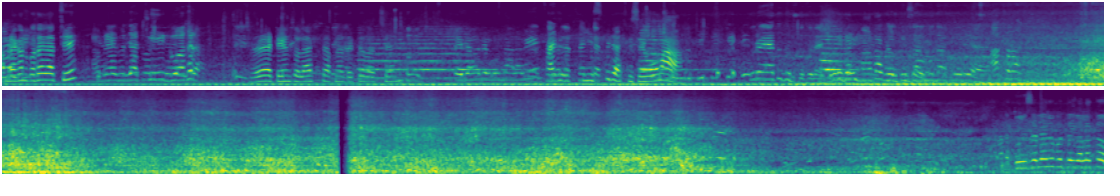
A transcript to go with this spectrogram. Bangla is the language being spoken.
আমরা এখন কোথায় যাচ্ছি? আমরা এখন যাচ্ছি এ, ট্রেন চলে আসছে আপনারা দেখতে পাচ্ছেন। এই যে আমাদের বন্ধু আলামিন সাইড কি স্পিড আসতেছে ও মা। পুরো এত দূর তো চলে মাথা ঘুরতেছে। দুই সালের উপর দিয়ে গেল তো।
